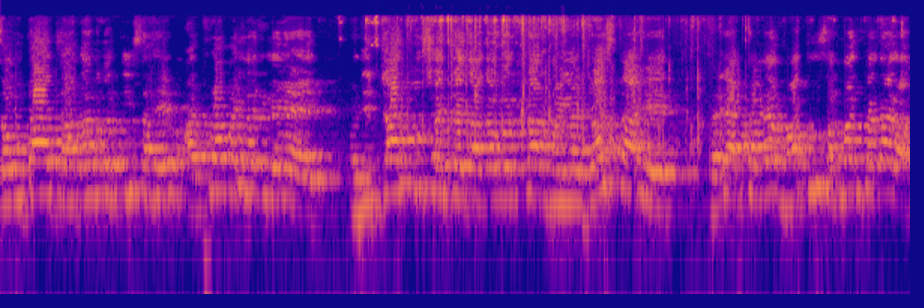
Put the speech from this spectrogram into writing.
चौदा जागांवरती साहेब अठरा महिला दिलेल्या आहेत. म्हणजे चार पुरुषांच्या जागावर चार महिला जास्त आहेत. खऱ्या अर्थानं मातृ सन्मान करणारा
